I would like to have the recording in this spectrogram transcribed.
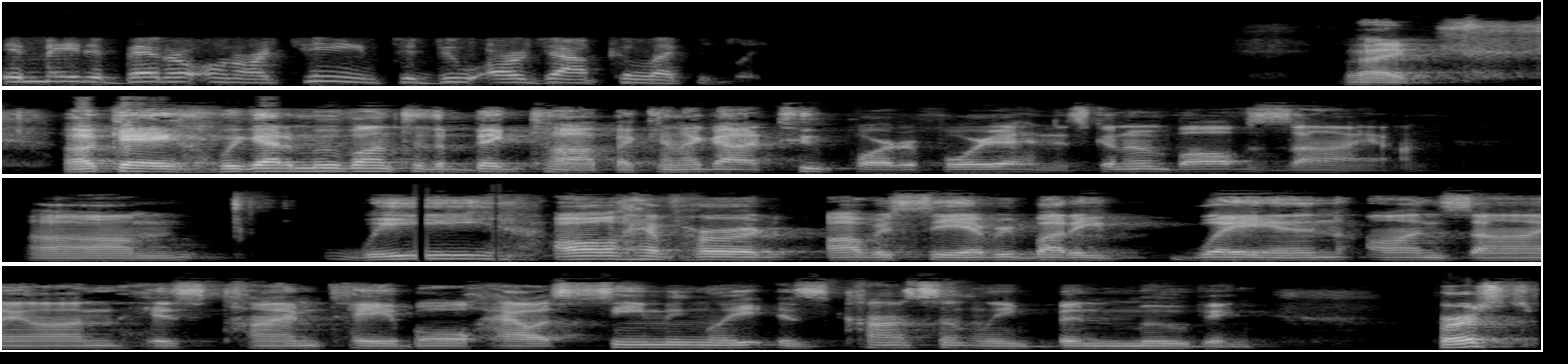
it made it better on our team to do our job collectively. Right. Okay, we got to move on to the big topic, and I got a two-parter for you, and it's going to involve Zion. Um, we all have heard, obviously, everybody weigh in on Zion, his timetable, how it seemingly is constantly been moving. First,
